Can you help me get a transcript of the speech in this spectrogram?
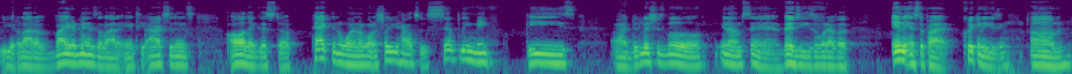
You get a lot of vitamins, a lot of antioxidants, all that good stuff packed into one. I'm going to show you how to simply make these uh, delicious little, you know what I'm saying, veggies or whatever in the Instapot, quick and easy. Um,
